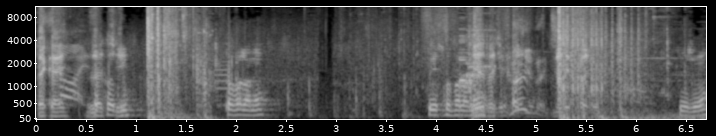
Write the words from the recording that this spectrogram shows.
Czekaj. Zachodzi. leci. Powalony. Tu jest powalony. Nie, będzie wchodził, będzie wchodził. Nie żyje.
